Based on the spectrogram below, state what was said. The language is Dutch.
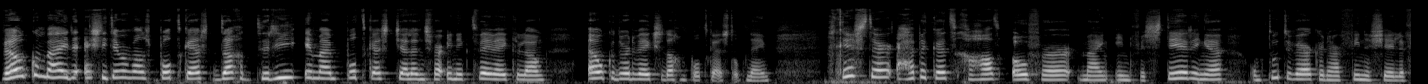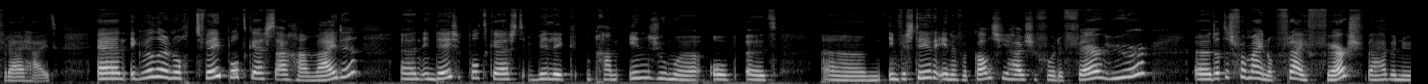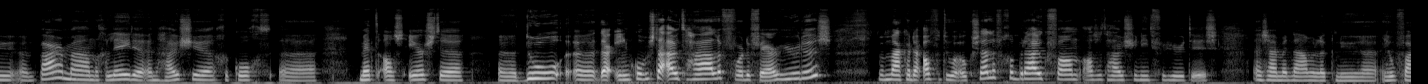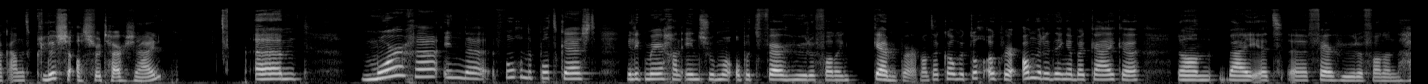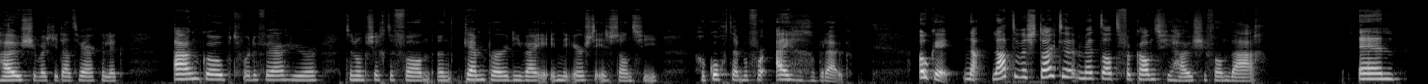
Welkom bij de Ashley Timmermans podcast, dag 3 in mijn podcast challenge, waarin ik twee weken lang elke door de weekse dag een podcast opneem. Gisteren heb ik het gehad over mijn investeringen om toe te werken naar financiële vrijheid. En ik wil er nog twee podcasts aan gaan wijden. En in deze podcast wil ik gaan inzoomen op het um, investeren in een vakantiehuisje voor de verhuur. Uh, dat is voor mij nog vrij vers. We hebben nu een paar maanden geleden een huisje gekocht uh, met als eerste uh, doel daar inkomsten uithalen voor de verhuurders. We maken daar af en toe ook zelf gebruik van als het huisje niet verhuurd is. En zijn met namelijk nu heel vaak aan het klussen als we daar zijn. Um, Morgen in de volgende podcast wil ik meer gaan inzoomen op het verhuren van een camper. Want daar komen toch ook weer andere dingen bij kijken dan bij het uh, verhuren van een huisje, wat je daadwerkelijk aankoopt voor de verhuur, ten opzichte van een camper die wij in de eerste instantie gekocht hebben voor eigen gebruik. Oké, nou laten we starten met dat vakantiehuisje vandaag. En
